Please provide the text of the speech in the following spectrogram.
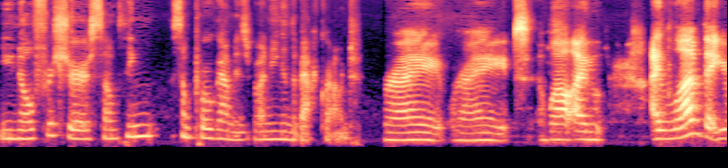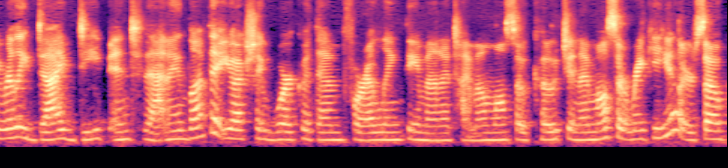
you know for sure something some program is running in the background Right, right. Well, I I love that you really dive deep into that. And I love that you actually work with them for a lengthy amount of time. I'm also a coach and I'm also a Reiki healer. So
